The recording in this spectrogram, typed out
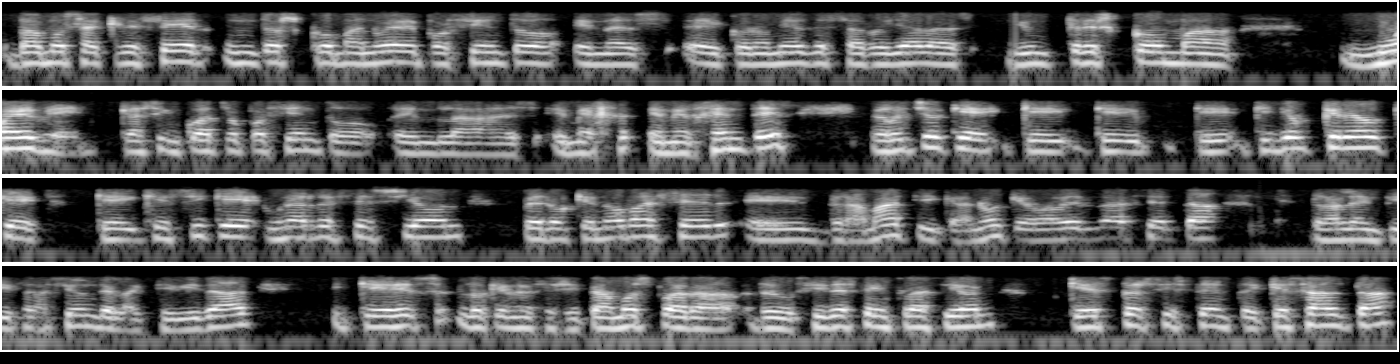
vamos a crecer un 2,9% en las economías desarrolladas y un 3,9%, casi un 4% en las emergentes. Pero hecho que, que, que, que, yo creo que, que, sí que una recesión, pero que no va a ser eh, dramática, ¿no? que va a haber una cierta ralentización de la actividad que es lo que necesitamos para reducir esta inflación que es persistente, que es alta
